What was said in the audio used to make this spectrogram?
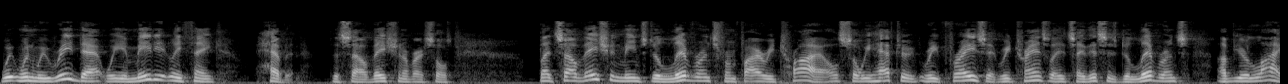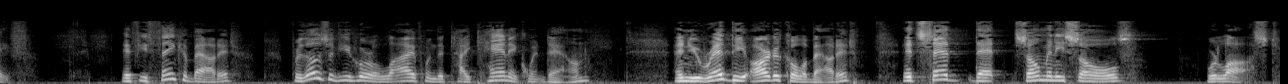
when we read that, we immediately think heaven, the salvation of our souls. But salvation means deliverance from fiery trials, so we have to rephrase it, retranslate it, say this is deliverance of your life. If you think about it, for those of you who are alive when the Titanic went down, and you read the article about it, it said that so many souls were lost.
